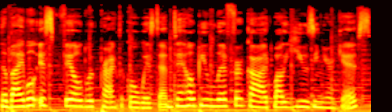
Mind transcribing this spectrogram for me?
The Bible is filled with practical wisdom to help you live for God while using your gifts.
